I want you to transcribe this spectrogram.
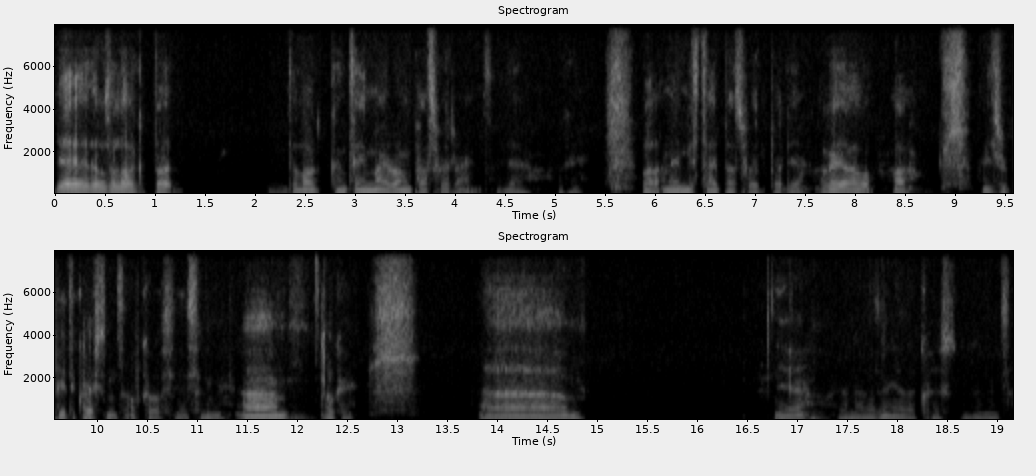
Yeah, there was a log, but the log contained my wrong password, right? Yeah. Okay. Well, I mean, mistyped password, but yeah. Okay. I'll. Oh, I need to repeat the questions. Of course. Yes. Anyway. Um. Okay. Um. Yeah. I don't know if there's any other questions. I mean, so.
